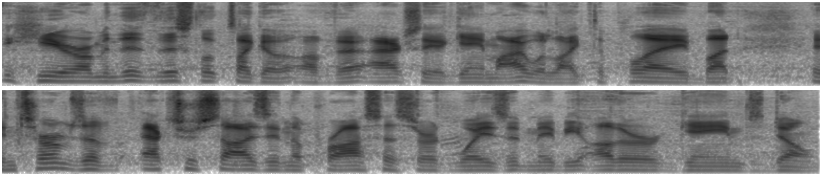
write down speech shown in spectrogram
here? I mean, this, this looks like a, a, actually a game I would like to play, but in terms of exercising the processor in ways that maybe other games don't.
